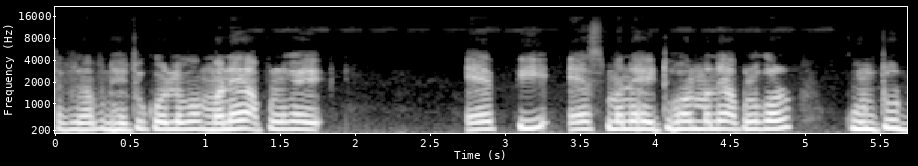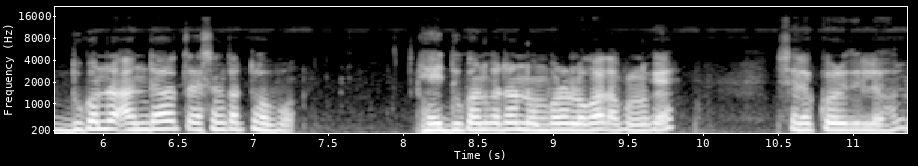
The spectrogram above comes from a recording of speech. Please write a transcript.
তাৰপিছত আপুনি সেইটো কৰি ল'ব মানে আপোনালোকে এ পি এছ মানে সেইটো হ'ল মানে আপোনালোকৰ কোনটো দোকানৰ আণ্ডাৰত ৰেচন কাৰ্ডটো হ'ব। সেই দোকান কাৰ্ডৰ নম্বৰৰ লগত আপোনালোকে ছিলেক্ট কৰি দিলে হ'ল।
